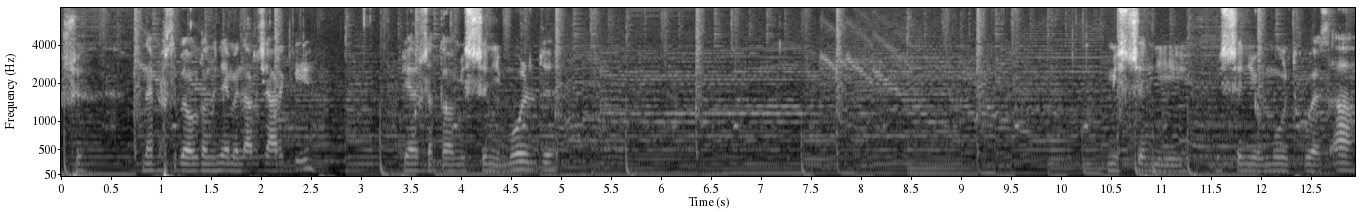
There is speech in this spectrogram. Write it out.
Przy, najpierw sobie oglądniemy narciarki. Pierwsza to mistrzyni Muld. Mistrzyni, mistrzyni Muld USA.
